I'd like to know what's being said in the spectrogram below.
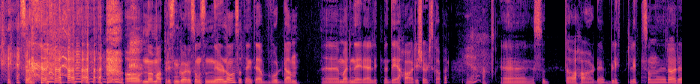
Og når matprisen går opp sånn som den gjør nå, så tenkte jeg hvordan eh, marinerer jeg litt med det jeg har i kjøleskapet. Ja. Eh, så da har det blitt litt sånne rare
